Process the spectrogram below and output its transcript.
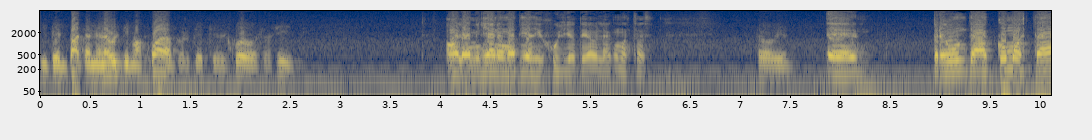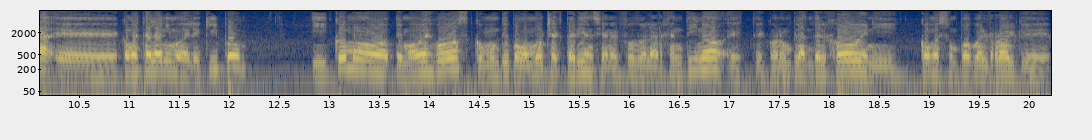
y te empatan en la última jugada, porque este el juego es así, Hola Emiliano, Matías Di Julio te habla, ¿cómo estás? todo bien. Eh, pregunta, ¿cómo está, eh, ¿cómo está el ánimo del equipo? ¿Y cómo te moves vos como un tipo con mucha experiencia en el fútbol argentino, este, con un plantel joven y cómo es un poco el rol que,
